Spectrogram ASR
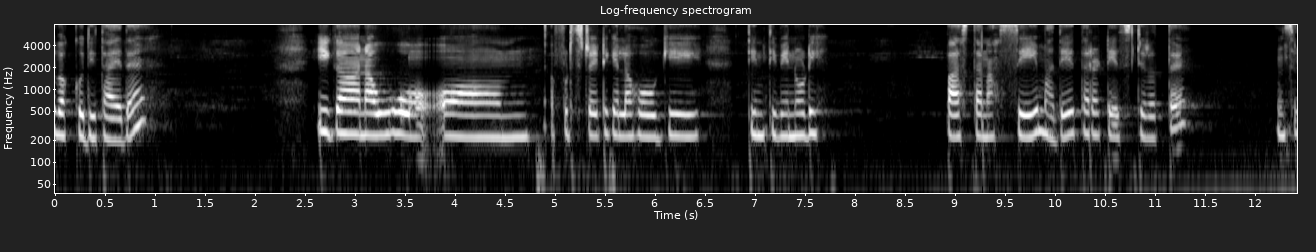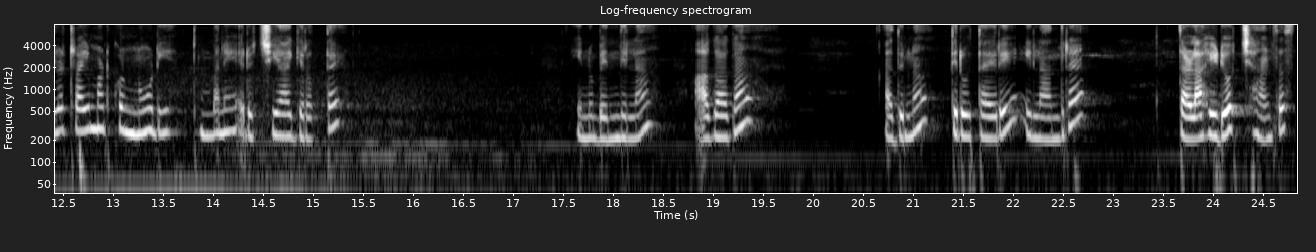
ಇವಾಗ ಕುದೀತಾ ಇದೆ. ಈಗ ನಾವು ಫುಡ್ ಸ್ಟ್ರೈಟಿಗೆಲ್ಲ ಹೋಗಿ ತಿಂತೀವಿ. ನೋಡಿ, ಪಾಸ್ತಾನ ಸೇಮ್ ಅದೇ ಥರ ಟೇಸ್ಟ್ ಇರುತ್ತೆ. ಒಂದ್ಸಲ ಟ್ರೈ ಮಾಡ್ಕೊಂಡು ನೋಡಿ ತುಂಬಾ ರುಚಿಯಾಗಿರುತ್ತೆ. ಇನ್ನು ಬೆಂದಿಲ್ಲ. ಆಗಾಗ ಅದನ್ನು ತಿರುಗ್ತಾ ಇರಿ. ಇಲ್ಲಾಂದರೆ ತಳ ಹಿಡಿಯೋ ಚಾನ್ಸಸ್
